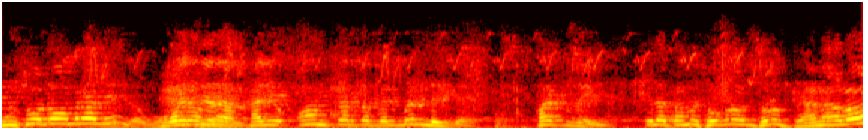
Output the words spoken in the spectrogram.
પૂછો હોય છે ને, ખાલી આમ કરતો પેલી બદલી જાય. ફટ રહીને એટલે તમે છોકરો થોડું ધ્યાન આલો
